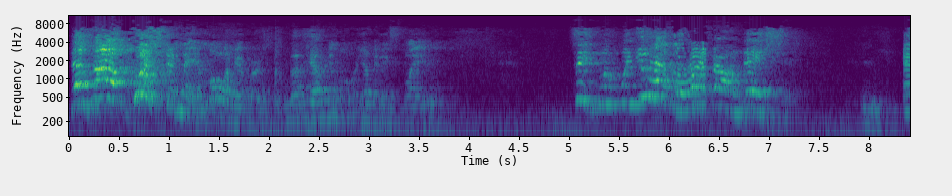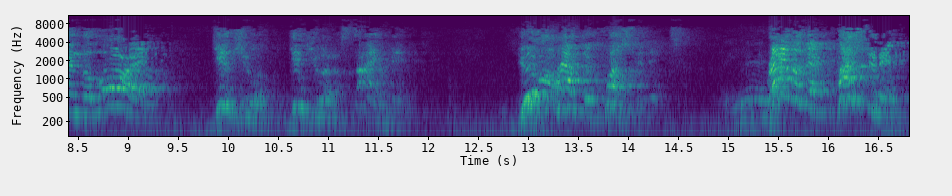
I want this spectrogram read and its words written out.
There's not a question there. Lord have mercy. Lord, help me, Lord. Help me explain it. See, when, when you have the right foundation and the Lord gives you gives you an assignment, you don't have to question it. Rather than question it,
